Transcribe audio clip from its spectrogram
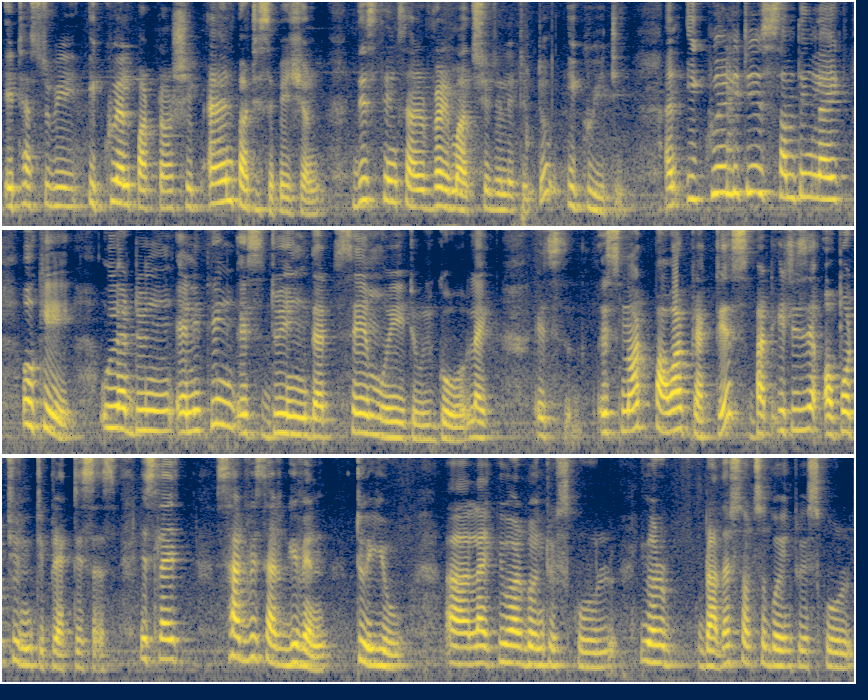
it has to be equal partnership and participation. These things are very much related to equity. And equality is something like, okay, we are doing anything is doing that same way it will go. Like it's it's not power practice, but it is a opportunity practices. It's like service are given to you. Uh, like you are going to school, your brothers also going to school.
